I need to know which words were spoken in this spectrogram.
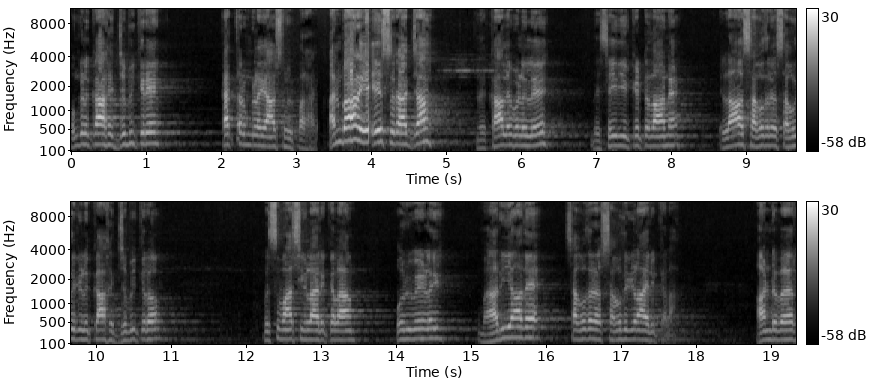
உங்களுக்காக ஜெபிக்கிறேன் கத்தர் உங்களை ஆசிர்விப்பார்கள் அன்பான இயேசு ராஜா இந்த காலவேளையிலே இந்த செய்தியை கேட்டதான எல்லா சகோதர சகோதரிகளுக்காக ஜெபிக்கிறோம். விசுவாசிகளாக இருக்கலாம் ஒருவேளை அறியாத சகோதர சகோதரிகளாக இருக்கலாம். ஆண்டவர்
